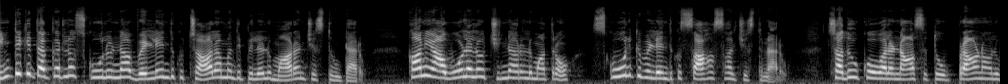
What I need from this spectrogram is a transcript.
ఇంటికి దగ్గరలో స్కూలున్నా వెళ్ళేందుకు చాలా మంది పిల్లలు మారం చేస్తుంటారు. కానీ ఆ ఊళ్ళలో చిన్నారులు మాత్రం స్కూల్కి వెళ్ళేందుకు సాహసాలు చేస్తున్నారు. చదువుకోవాలన్న ఆశతో ప్రాణాలు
